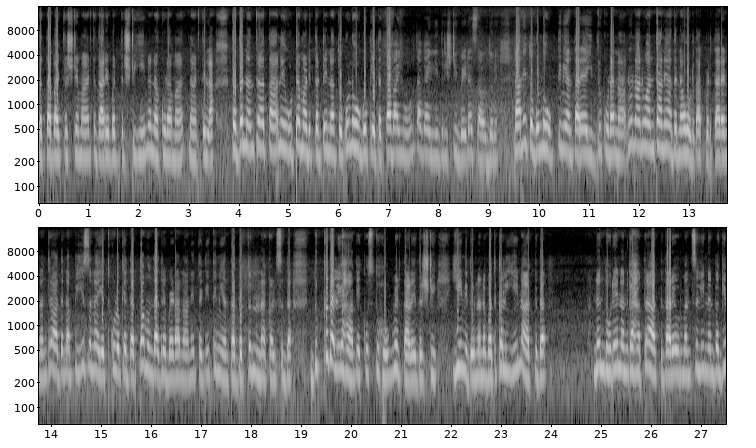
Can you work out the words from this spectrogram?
ದತ್ತಾಬಾಯಿ ಪ್ರಶ್ನೆ ಮಾಡ್ತಿದ್ದಾರೆ. ಬಟ್ ದೃಷ್ಟಿ ಏನನ್ನ ಕೂಡ ಮಾತನಾಡ್ತಿಲ್ಲ. ತದನಂತರ ತಾನೇ ಊಟ ಮಾಡಿದ ತಟ್ಟೆನ ತೊಗೊಂಡು ಹೋಗೋಕೆ ದತ್ತಾಬಾಯಿ ನೋಡಿದಾಗ ಇಲ್ಲಿ ದೃಷ್ಟಿ, ಬೇಡ ಸಹೋದರಿ, ನಾನೇ ತೊಗೊಂಡು ಹೋಗ್ತೀನಿ ಅಂತಾರೆ. ಇಬ್ರು ಕೂಡ ನಾನು ನಾನು ಅಂತಾನೆ ಅದನ್ನ ಹೊಡೆದಾಕ್ಬಿಡ್ತಾರೆ. ನಂತರ ಅದನ್ನ ಪೀಸನ್ನು ಎತ್ಕೊಳ್ಳೋಕೆ ದತ್ತ ಮುಂದಾದರೆ ಬೇಡ, ನಾನೇ ತೆಗಿತೀನಿ ಅಂತ ದತ್ತನನ್ನ ಕಳಿಸಿದ್ದ. ದುಃಖದಲ್ಲಿ ಹಾಗೆ ಕುಸ್ತು ಹೋಗ್ಬಿಡ್ತಾಳೆ ದೃಷ್ಟಿ. ಏನಿದು? ನನ್ನ ಬದುಕಲ್ಲಿ ಏನಾಗ್ತದೆ? ನನ್ನ ದೂರೇ ನನಗೆ ಹತ್ರ ಆಗ್ತಿದ್ದಾರೆ, ಅವ್ರ ಮನಸ್ಸಲ್ಲಿ ನನ್ನ ಬಗ್ಗೆ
